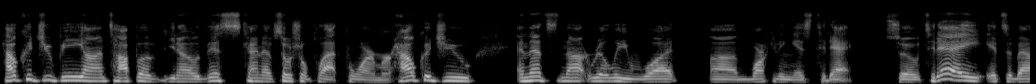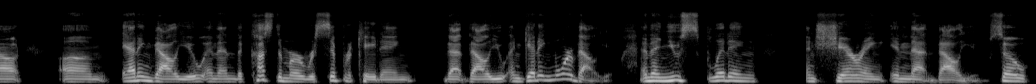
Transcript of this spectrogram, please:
how could you be on top of, you know, this kind of social platform? Or how could you, and that's not really what um, marketing is today. So today it's about um, adding value and then the customer reciprocating that value and getting more value. And then you splitting and sharing in that value. So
